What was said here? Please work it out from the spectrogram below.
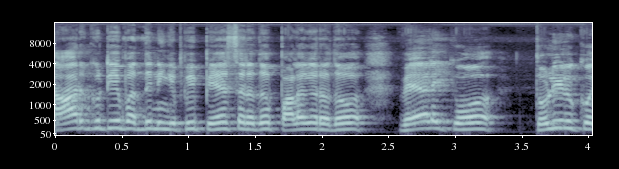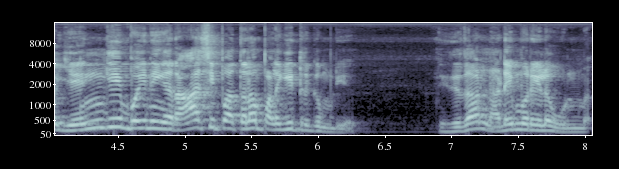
யாருக்கிட்டையும் வந்து நீங்கள் போய் பேசுகிறதோ பழகுறதோ வேலைக்கோ தொழிலுக்கோ எங்கேயும் போய் நீங்கள் ராசி பார்த்தெல்லாம் பழகிட்டு இருக்க முடியாது. இதுதான் நடைமுறையில் உண்மை.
